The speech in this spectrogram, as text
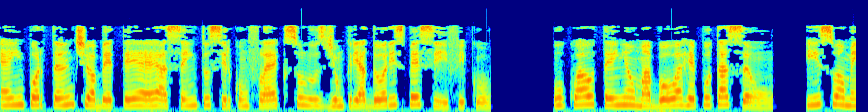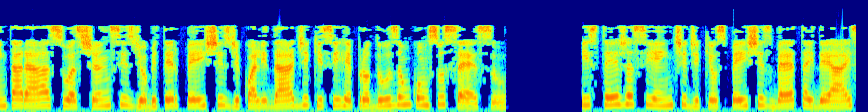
é importante obter acentos circunflexos de um criador específico, o qual tenha uma boa reputação. Isso aumentará as suas chances de obter peixes de qualidade que se reproduzam com sucesso. Esteja ciente de que os peixes beta ideais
